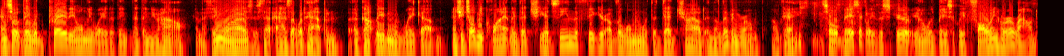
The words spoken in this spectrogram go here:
And so they would pray the only way that they that they knew how. And the thing was, is that as that would happen, uh, a Gottliebin would wake up, and she told me quietly that she had seen the figure of the woman with the dead child in the living room. Okay, so basically, the spirit, you know, was basically following her around.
